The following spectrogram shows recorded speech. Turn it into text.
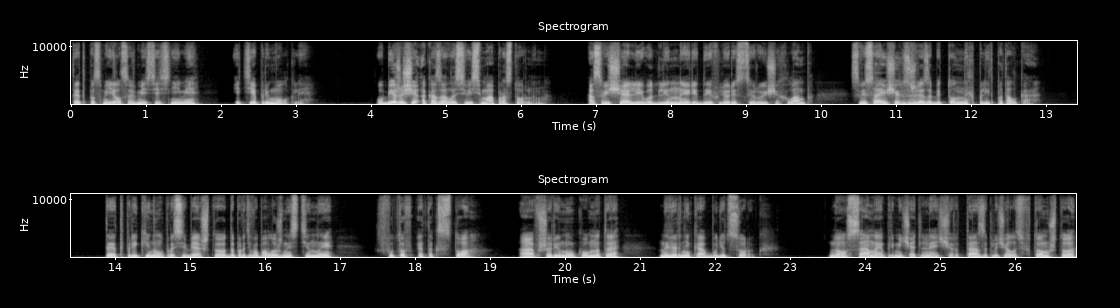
Тед посмеялся вместе с ними, и те примолкли. Убежище оказалось весьма просторным. Освещали его длинные ряды флуоресцирующих ламп, свисающих с железобетонных плит потолка. Тед прикинул про себя, что до противоположной стены — футов этак сто, а в ширину комната наверняка будет сорок. Но самая примечательная черта заключалась в том, что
